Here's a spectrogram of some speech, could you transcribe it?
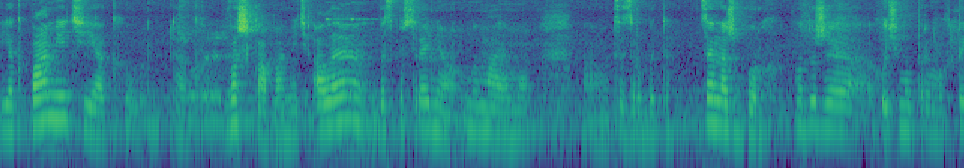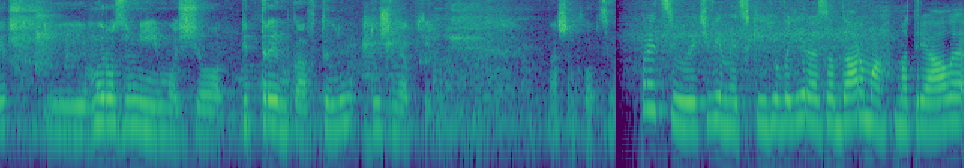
як пам'ять, як так, важка пам'ять, але безпосередньо ми маємо це зробити. Це наш борг. Ми дуже хочемо перемогти, і ми розуміємо, що підтримка в тилу дуже необхідна нашим хлопцям. Працюють вінницькі ювеліри задарма, матеріали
